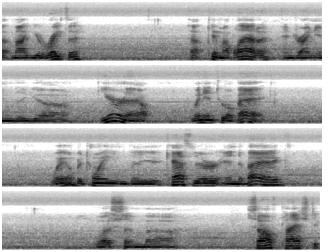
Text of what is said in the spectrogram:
up my urethra up to my bladder and draining the uh, urine out went into a bag. Well, between the catheter and the bag was some uh, soft plastic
